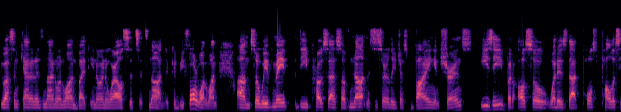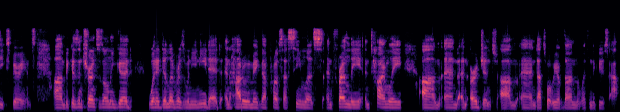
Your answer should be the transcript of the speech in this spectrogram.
US and Canada, it's 911, but you know, anywhere else else it's it's not. It could be 411. Um, so we've made the process of not necessarily just buying insurance easy, but also what is that post policy experience? Um, because insurance is only good when it delivers when you need it and how do we make that process seamless and friendly and timely um, and, and urgent um, and that's what we have done within the goose app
